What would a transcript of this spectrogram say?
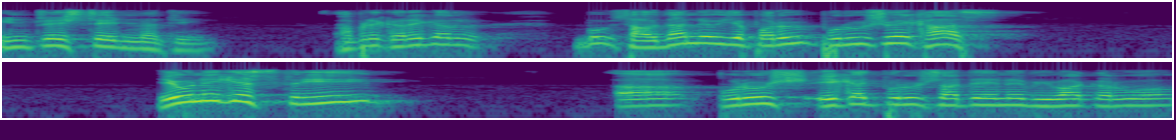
ઇન્ટરેસ્ટેડ નથી. આપણે ખરેખર બહુ સાવધાન રહેવું છે પરુ- પુરુષોએ ખાસ. એવું નહીં કે સ્ત્રી પુરુષ, એક જ પુરુષ સાથે એને વિવાહ કરવો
